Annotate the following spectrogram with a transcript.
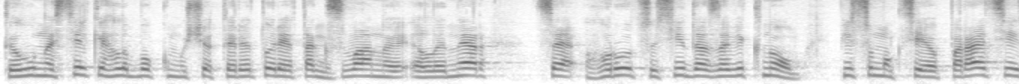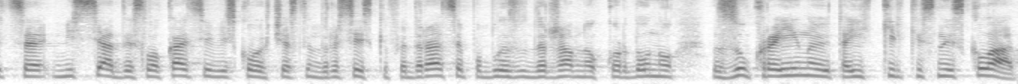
Тилу настільки глибокому, що територія так званої ЛНР це город сусіда за вікном. Підсумок цієї операції це місця дислокації військових частин Російської Федерації поблизу державного кордону з Україною та їх кількісний склад.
